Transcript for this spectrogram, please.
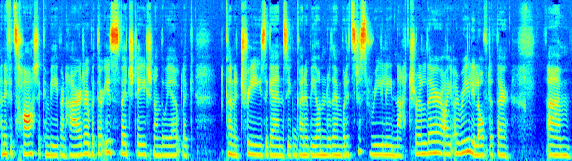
and if it's hot, it can be even harder. But there is vegetation on the way out, like kind of trees again, so you can kind of be under them. But it's just really natural there. I, I really loved it there. Um,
